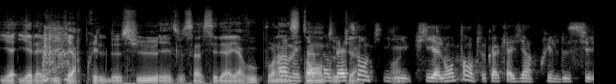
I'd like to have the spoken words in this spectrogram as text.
y, a la vie qui a repris le dessus et tout ça, c'est derrière vous pour ah, l'instant en tout cas. Puis, puis il y a longtemps en tout cas que la vie a repris le dessus.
